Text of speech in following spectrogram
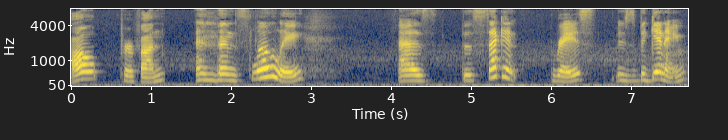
all for fun. And then slowly, as the second race is beginning,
